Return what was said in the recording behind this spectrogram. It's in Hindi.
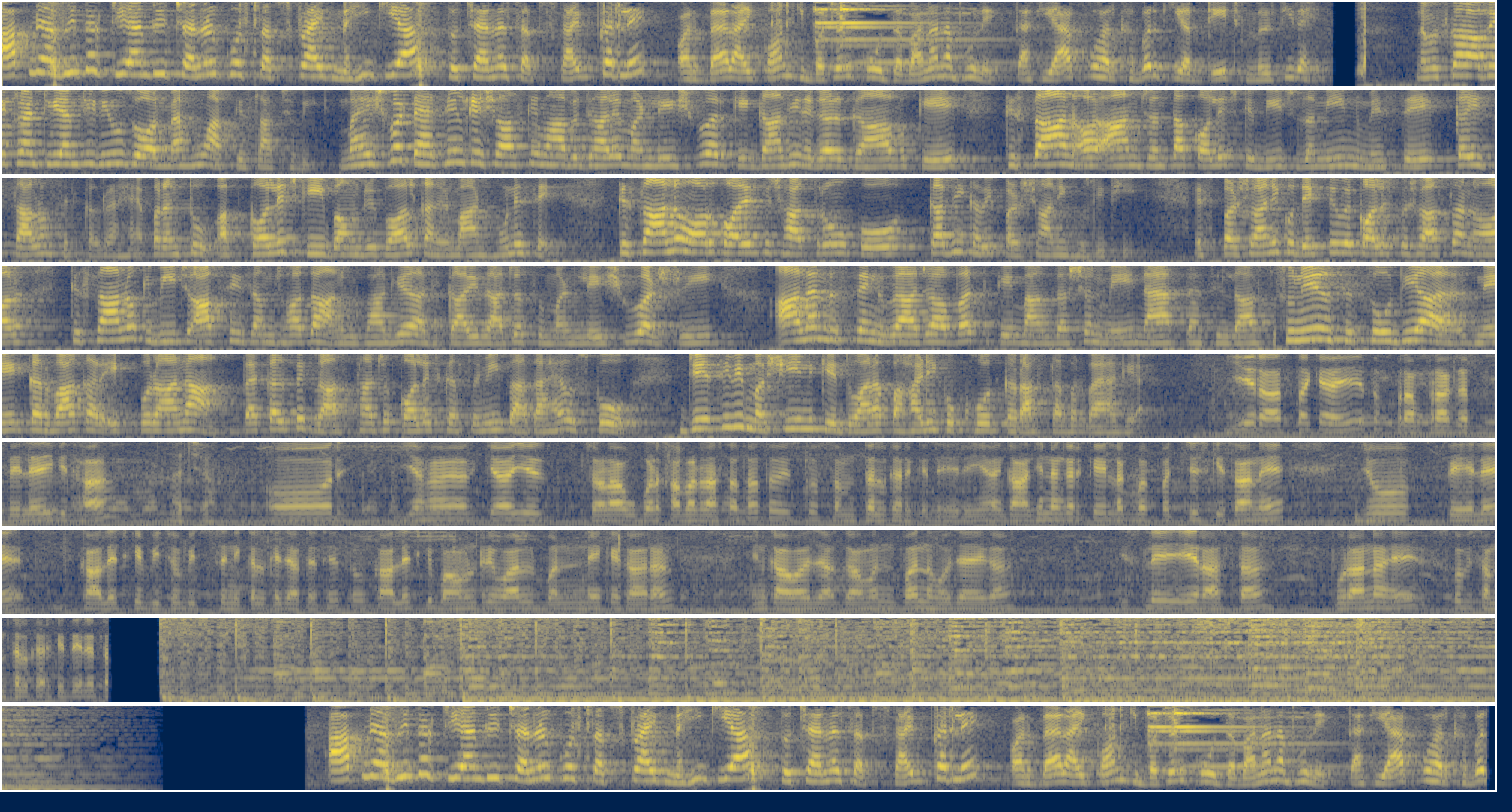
आपने अभी तक टीएमडी चैनल को सब्सक्राइब नहीं किया तो चैनल सब्सक्राइब कर लें और बेल आइकॉन की बटन को दबाना न भूलें, ताकि आपको हर खबर की अपडेट मिलती रहे। नमस्कार, आप देख रहे हैं टीएमटी न्यूज़ और मैं हूँ आपके साथ छवि। महेश्वर तहसील के शासकीय महाविद्यालय मंडलेश्वर के गांधीनगर गाँव के किसान और आम जनता कॉलेज के बीच ज़मीन में से कई सालों से निकल रहे हैं, परंतु अब कॉलेज की बाउंड्री वॉल का निर्माण होने से किसानों और कॉलेज के छात्रों को कभी कभी परेशानी होती थी। इस परेशानी को देखते हुए कॉलेज प्रशासन और किसानों के बीच आपसी समझौता अनुविभागीय अधिकारी राजस्व मंडलेश्वर श्री आनंद सिंह राजावत के मार्गदर्शन में नायब तहसीलदार सुनील सिसोदिया ने करवाकर एक पुराना वैकल्पिक रास्ता जो कॉलेज का समीप आता है उसको जेसीबी मशीन के द्वारा पहाड़ी को खोद कर रास्ता बनवाया गया। ये रास्ता क्या है? ये तो परंपरागत पहले ही भी था। अच्छा। और यहाँ क्या ये चढ़ा उबड़ खाबड़ रास्ता था तो इसको समतल करके दे रही हैं। गांधीनगर के लगभग 25 किसान हैं, जो पहले कॉलेज के बीचों बीच से निकल के जाते थे तो कॉलेज की बाउंड्री वाल बनने के कारण इनका आवागमन बंद हो जाएगा। इसलिए ये रास्ता पुराना है, इसको भी समतल करके दे रहे आपने अभी तक टीएमडी चैनल को सब्सक्राइब नहीं किया तो चैनल सब्सक्राइब कर ले और बेल आइकॉन की बटन को दबाना न भूलें, ताकि आपको हर खबर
